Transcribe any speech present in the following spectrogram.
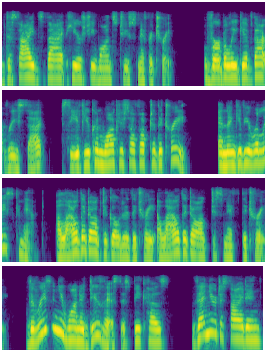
decides that he or she wants to sniff a tree verbally give that reset, see if you can walk yourself up to the tree, and then give your release command. Allow the dog to go to the tree, allow the dog to sniff the tree. The reason you want to do this is because then you're deciding,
